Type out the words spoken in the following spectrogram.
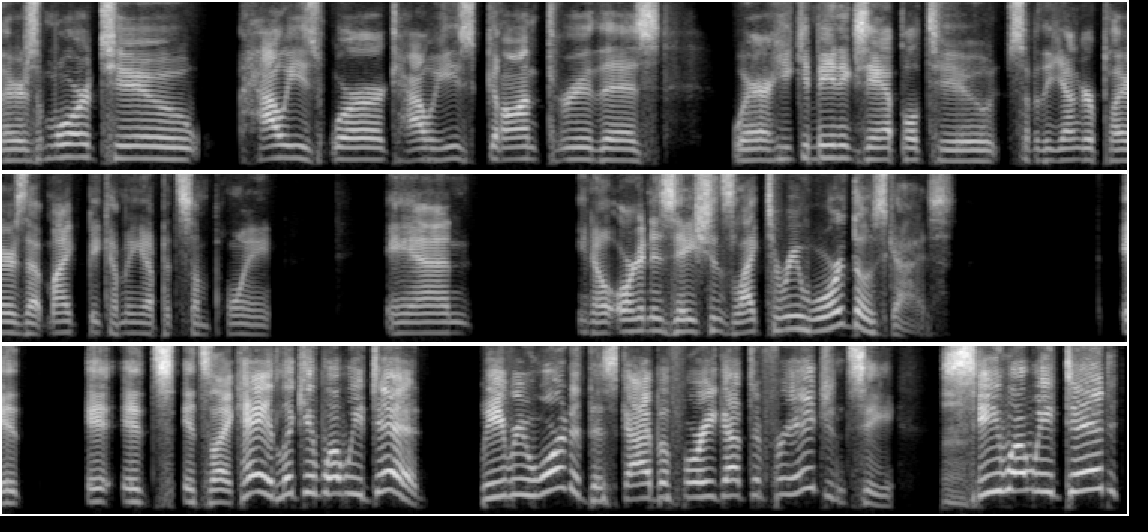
There's more to how he's worked, how he's gone through this, where he can be an example to some of the younger players that might be coming up at some point. And you know, organizations like to reward those guys. It it it's it's like, hey, look at what we did. We rewarded this guy before he got to free agency. Hmm. See what we did?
